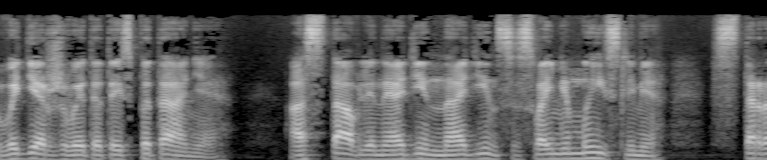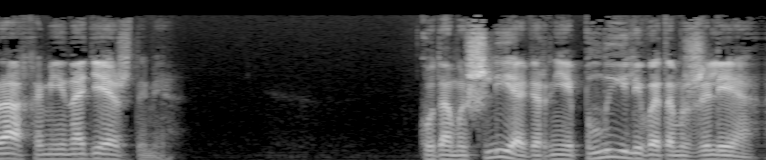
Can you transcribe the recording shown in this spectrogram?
выдерживает это испытание, оставленный один на один со своими мыслями, страхами и надеждами. Куда мы шли, а вернее плыли в этом желе,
